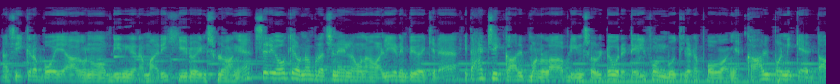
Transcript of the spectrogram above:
நான் சீக்கிரம் போயே ஆகணும் அப்படிங்கிற மாதிரி ஹீரோயின் சொல்லுவாங்க. சரி ஓகே ஒன்றும் பிரச்சனை இல்லை. உன வழி அனுப்பி வைக்கிறேன். டாக்ஸி கால் பண்ணலாம் அப்படின்னு சொல்லிட்டு ஒரு டெலிஃபோன் பூத் கிட்ட போவாங்க. கால் பண்ணி கேட்டா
